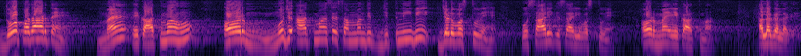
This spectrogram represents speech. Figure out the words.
दो पदार्थ हैं, मैं एक आत्मा हूँ और मुझ आत्मा से संबंधित जितनी भी जड़ वस्तुएँ हैं, वो सारी की सारी वस्तुएँ, और मैं एक आत्मा अलग अलग है।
